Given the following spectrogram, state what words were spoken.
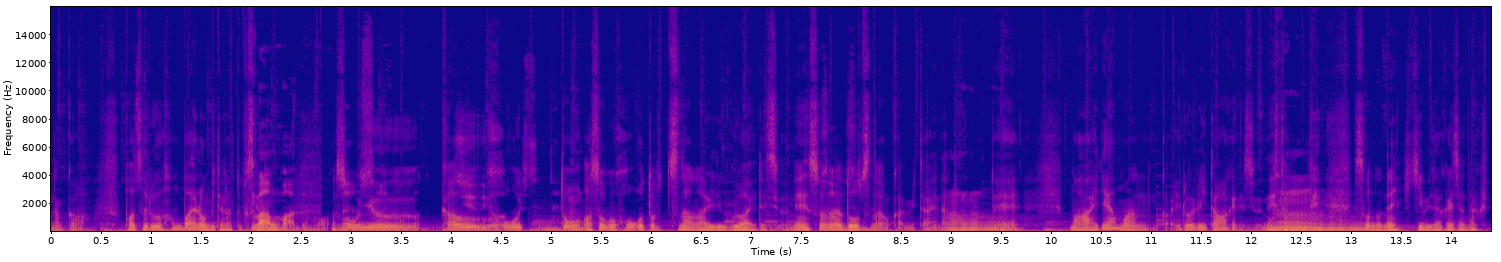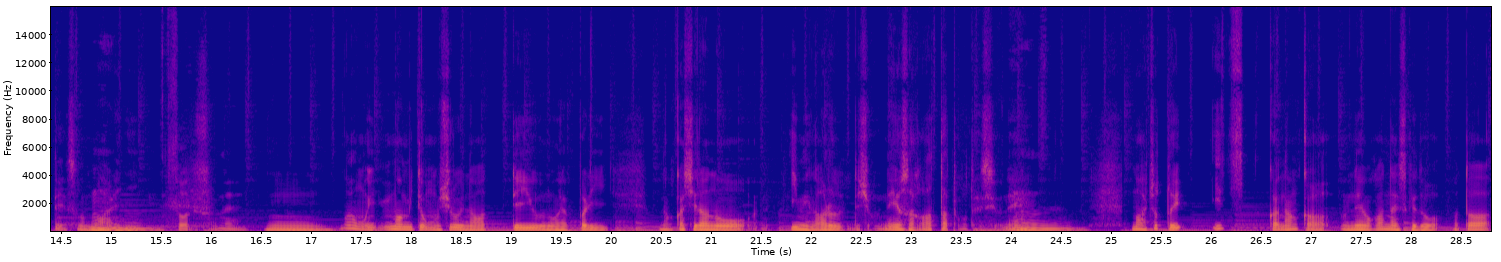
なんかパズル販売論みたいになってますけど、まあまあでも、ね、そういう買う方と遊ぶ方とつながり具合ですよね。それはどうつなぐかみたいなところで、まあアイデアマンがいろいろいたわけですよね、多分ね。そのね、引き火だけじゃなくて、その周りに。そうですよね。うん。まあもう今見て面白いなっていうのはやっぱり何かしらの意味があるんでしょうね。良さがあったってことですよね。まあちょっといつかなんかね、わかんないですけど、また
